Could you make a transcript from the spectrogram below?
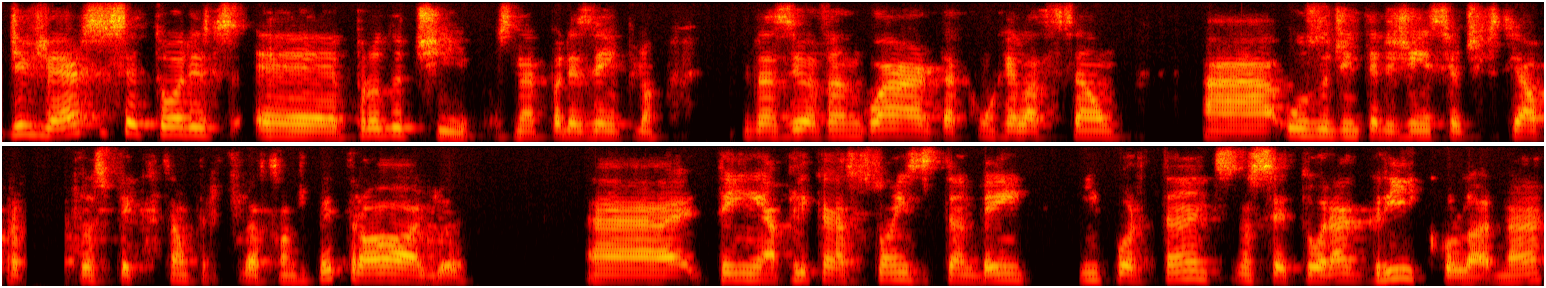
diversos setores é, produtivos. Né? Por exemplo, o Brasil é vanguarda com relação ao uso de inteligência artificial para prospecção e perfuração de petróleo, uh, tem aplicações também importantes no setor agrícola, né?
